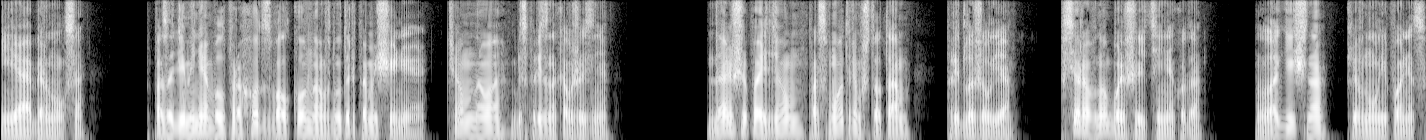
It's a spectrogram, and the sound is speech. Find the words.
Я обернулся. Позади меня был проход с балкона внутрь помещения, темного, без признаков жизни. «Дальше пойдем, посмотрим, что там», — предложил я. «Все равно больше идти некуда». «Логично», — кивнул японец.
